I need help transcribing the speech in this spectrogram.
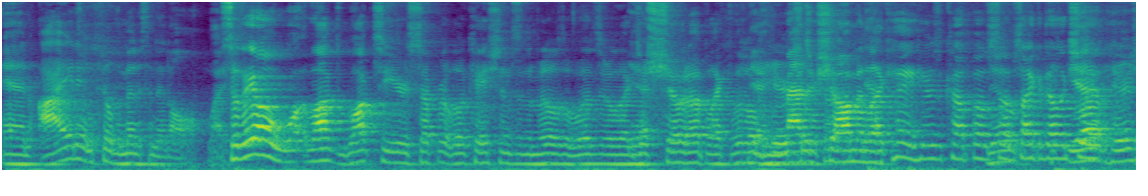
and I didn't feel the medicine at all. Like, So they all wa- walked walked to your separate locations in the middle of the woods, or like Yeah. just showed up like little Yeah, magic shaman, Yeah. like, hey, here's a cup of some psychedelic shit. here's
